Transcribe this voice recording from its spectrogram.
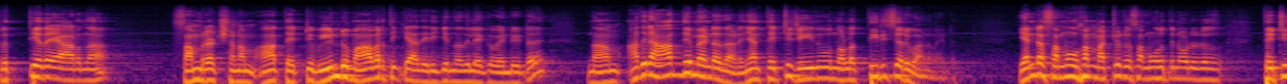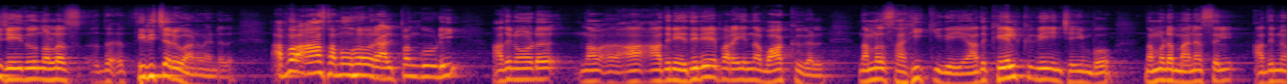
കൃത്യതയാർന്ന സംരക്ഷണം ആ തെറ്റ് വീണ്ടും ആവർത്തിക്കാതിരിക്കുന്നതിലേക്ക് വേണ്ടിയിട്ട് നാം അതിലാദ്യം വേണ്ടതാണ്. ഞാൻ തെറ്റ് ചെയ്തു എന്നുള്ള തിരിച്ചറിവാണ് വേണ്ടത്. എന്റെ സമൂഹം മറ്റൊരു സമൂഹത്തിനോടൊരു തെറ്റ് ചെയ്തു എന്നുള്ള തിരിച്ചറിവാണ് വേണ്ടത്. അപ്പോൾ ആ സമൂഹം ഒരല്പം കൂടി അതിനോട് അതിനെതിരെ പറയുന്ന വാക്കുകൾ നമ്മൾ സഹിക്കുകയും അത് കേൾക്കുകയും ചെയ്യുമ്പോൾ നമ്മുടെ മനസ്സിൽ അതിന്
